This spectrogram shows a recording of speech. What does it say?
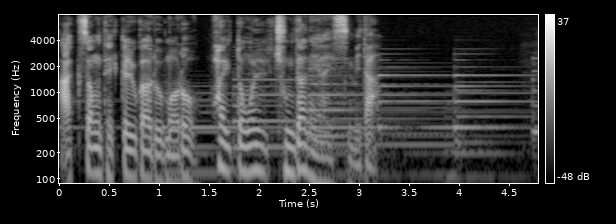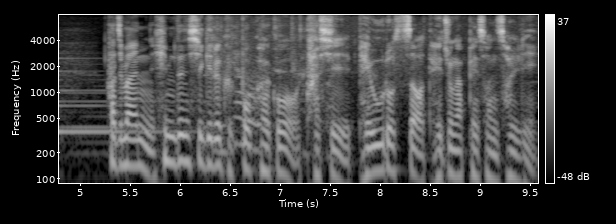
악성 댓글과 루머로 활동을 중단해야 했습니다. 하지만 힘든 시기를 극복하고 다시 배우로서 대중 앞에 선 설리.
